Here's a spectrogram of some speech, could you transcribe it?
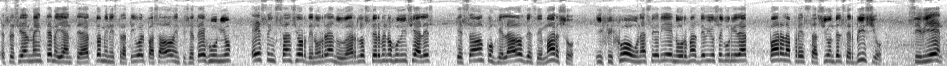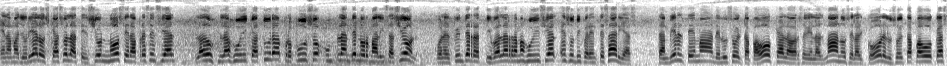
especialmente mediante acto administrativo el pasado 27 de junio, esta instancia ordenó reanudar los términos judiciales que estaban congelados desde marzo y fijó una serie de normas de bioseguridad para la prestación del servicio. Si bien en la mayoría de los casos la atención no será presencial, la, Judicatura propuso un plan de normalización con el fin de reactivar la rama judicial en sus diferentes áreas. También el tema del uso del tapabocas, lavarse bien las manos, el alcohol, el uso del tapabocas,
